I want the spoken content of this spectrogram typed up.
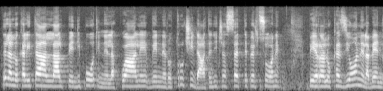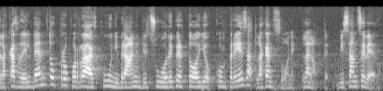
della località all'Alpe di Poti nella quale vennero trucidate 17 persone. Per l'occasione la band La Casa del Vento proporrà alcuni brani del suo repertorio, compresa la canzone La Notte di San Severo.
